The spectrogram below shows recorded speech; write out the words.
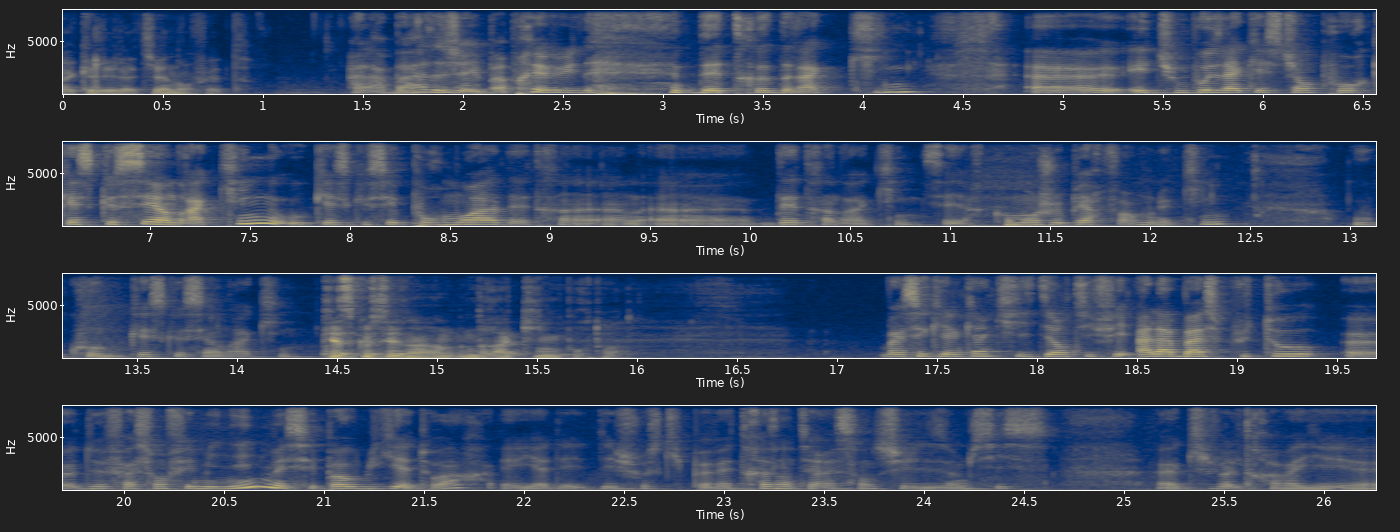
bah, quelle est la tienne en fait? À la base, j'avais pas prévu d'être drag king. Euh, et tu me poses la question pour qu'est-ce que c'est un drag king ou qu'est-ce que c'est pour moi d'être un, d'être un drag king C'est-à-dire comment je performe le king ou qu'est-ce que c'est un drag king Qu'est-ce que c'est un drag king pour toi? Bah, c'est quelqu'un qui s'identifie à la base plutôt euh, de façon féminine, mais c'est pas obligatoire. Et il y a des, des, choses qui peuvent être très intéressantes chez les hommes cis qui veulent travailler euh,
